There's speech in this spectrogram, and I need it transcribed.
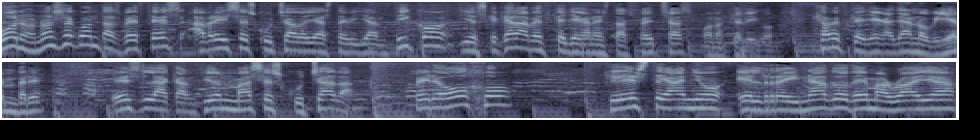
Bueno, no sé cuántas veces habréis escuchado ya este villancico y es que cada vez que llegan estas fechas, bueno, ¿qué digo? Cada vez que llega ya noviembre, es la canción más escuchada. Pero ojo que este año el reinado de Mariah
